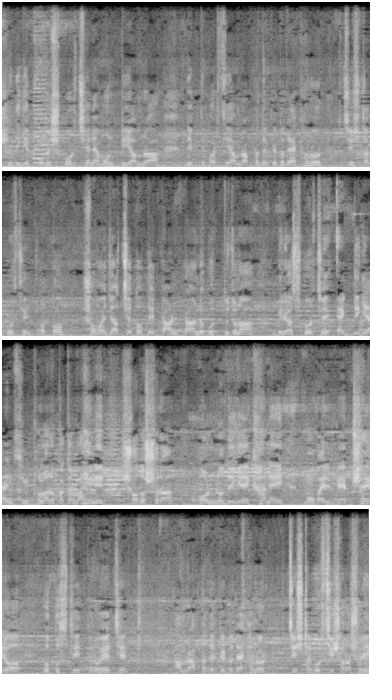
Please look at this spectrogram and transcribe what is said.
সেদিকে প্রবেশ করছেন এমনটি আমরা দেখতে পাচ্ছি আমরা আপনাদেরকে একটু দেখানোর চেষ্টা করছি। যত সময় যাচ্ছে, ততই টান টান উত্তেজনা বিরাজ করছে। একদিকে আইন শৃঙ্খলা রক্ষাকার বাহিনীর সদস্যরা, অন্যদিকে এখানে মোবাইল ব্যবসায়ীরা উপস্থিত রয়েছেন। আমরা আপনাদেরকে একটু দেখানোর চেষ্টা করছি। সরাসরি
